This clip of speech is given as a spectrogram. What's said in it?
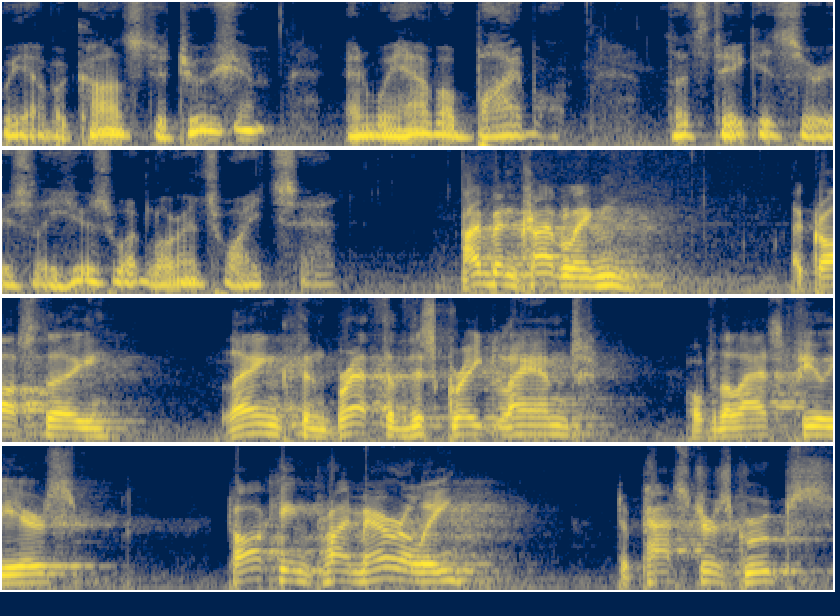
We have a Constitution and we have a Bible. Let's take it seriously. Here's what Laurance White said I've been traveling across the length and breadth of this great land over the last few years, talking primarily to pastors' groups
